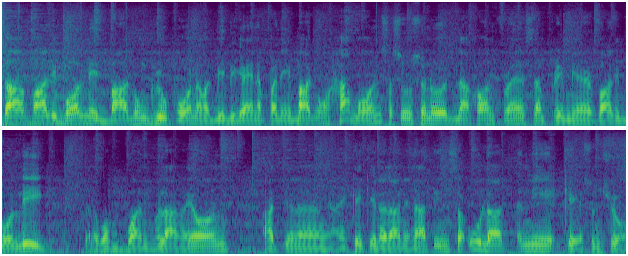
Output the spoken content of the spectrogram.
Sa volleyball, may bagong grupo na magbibigay ng panibagong hamon sa susunod na conference ng Premier Volleyball League. Dalawang buwan mula ngayon at yun ang kikilalanin natin sa ulat ni Kay Asuncion.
